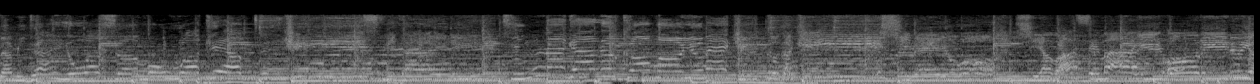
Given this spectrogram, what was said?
涙弱さも分け合ってキスみたいにつながるこの夢ぎゅっと抱きしめよう。幸せ舞い降りるよ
